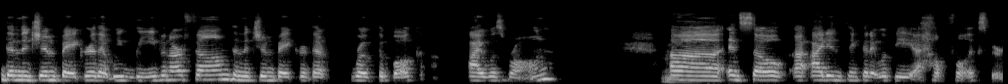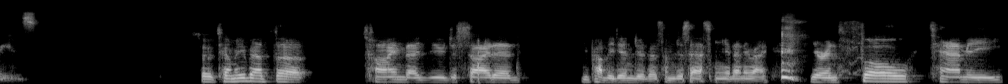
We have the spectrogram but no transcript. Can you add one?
than the jim Bakker that we leave in our film than the jim Bakker that wrote the book i was wrong Mm. Uh, and so uh, I didn't think that it would be a helpful experience. So tell me about the time that you decided, you probably didn't do this, I'm just asking it anyway. You're in full Tammy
